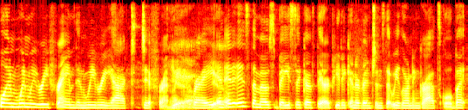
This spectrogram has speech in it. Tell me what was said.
Well, and when we reframe, then we react differently, Yeah, right? And it is the most basic of therapeutic interventions that we learn in grad school. But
